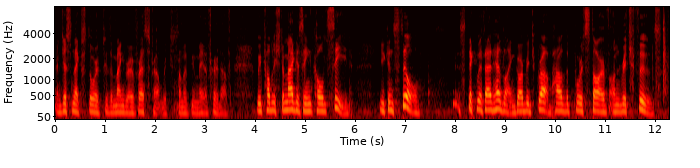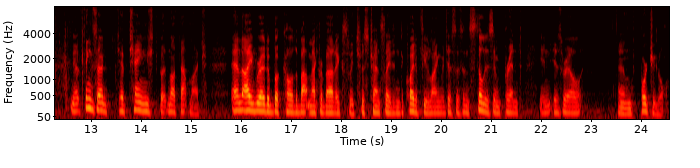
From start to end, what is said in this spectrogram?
and just next door to the Mangrove Restaurant, which some of you may have heard of. We published a magazine called Seed. You can still stick with that headline, Garbage Grub, How the Poor Starve on Rich Foods. You know, things have changed, but not that much. And I wrote a book called About Macrobiotics, which was translated into quite a few languages and still is in print in Israel and Portugal.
